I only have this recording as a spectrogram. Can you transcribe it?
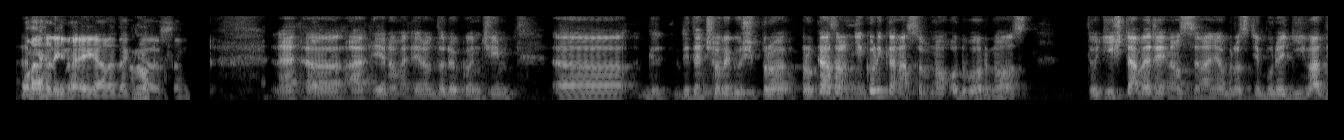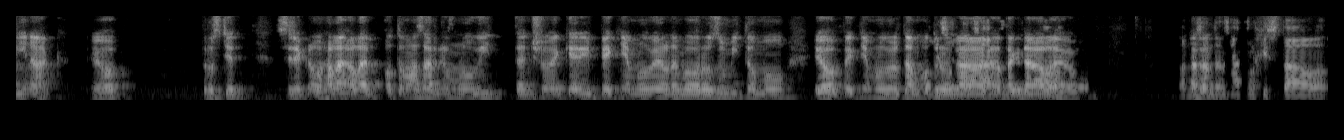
spolehlivý, ale tak ano. já už jsem... Ne, uh, a jenom, jenom to dokončím. kdy ten člověk už pro, prokázal několikanásobnou odbornost, tudíž ta veřejnost se na něho prostě bude dívat jinak. Jo? Prostě si řeknou, hele, ale o tom hazardu mluví ten člověk, který pěkně mluvil, nebo rozumí tomu, jo, pěkně mluvil tam o drogách a tak dále, jo. A jsem ten zákon chystal.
